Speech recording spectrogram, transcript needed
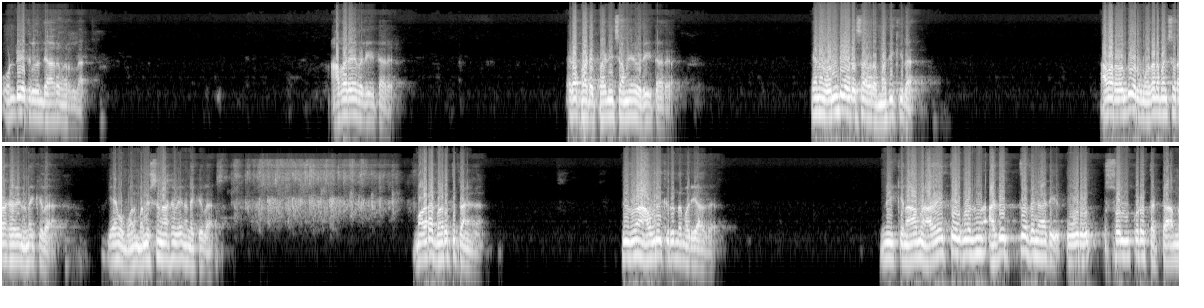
ஒன்றியத்திலிருந்து யாரும் வரல. அவரே வெளியிட்டாரு. எடப்பாடி பழனிசாமியே வெளியிட்டாரு. ஏன்னா ஒன்றிய அரசு அவரை மதிக்கல. அவர் வந்து ஒரு முதலமைச்சராகவே நினைக்கல. ஏன் மனுஷனாகவே நினைக்கல. மற மறுத்துட்டாங்க. இதுதான் அவருக்கு இருந்த மரியாதை. இன்னைக்கு நாம அழைத்தவுடன் அடுத்த வினாடி ஒரு சொல் கூட தட்டாம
